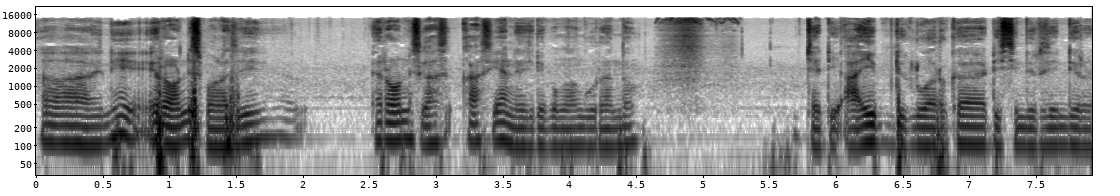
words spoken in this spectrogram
Uh, ini ironis malah sih. Ironis kas kasihan ya jadi pengangguran tuh. Jadi aib di keluarga disindir-sindir.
